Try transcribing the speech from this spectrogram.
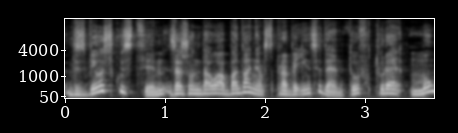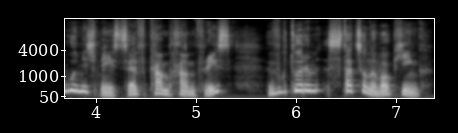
W związku z tym zażądała badania w sprawie incydentów, które mogły mieć miejsce w Camp Humphreys, w którym stacjonował King.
